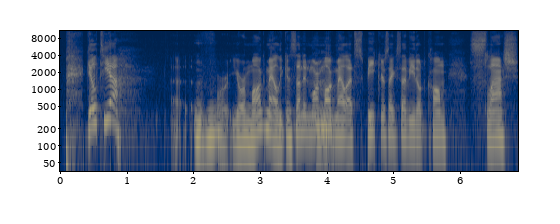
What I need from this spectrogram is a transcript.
Guiltia. Mhm. for your mogmail. You can send in more mogmail at speakersxiv.com slash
